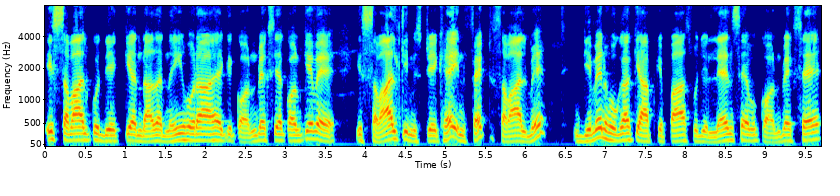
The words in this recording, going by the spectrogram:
इस सवाल को देख के अंदाज़ा नहीं हो रहा है कि कॉन्वेक्स या कॉन्केव है। इस सवाल की मिस्टेक है। इनफैक्ट सवाल में गिवन होगा कि आपके पास वो जो लेंस है, वो कॉन्वेक्स है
